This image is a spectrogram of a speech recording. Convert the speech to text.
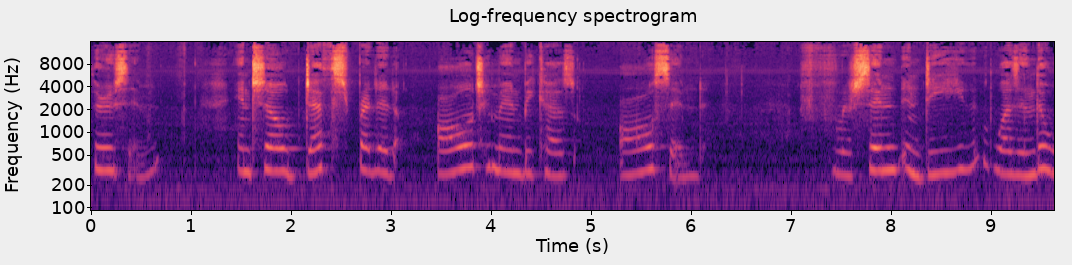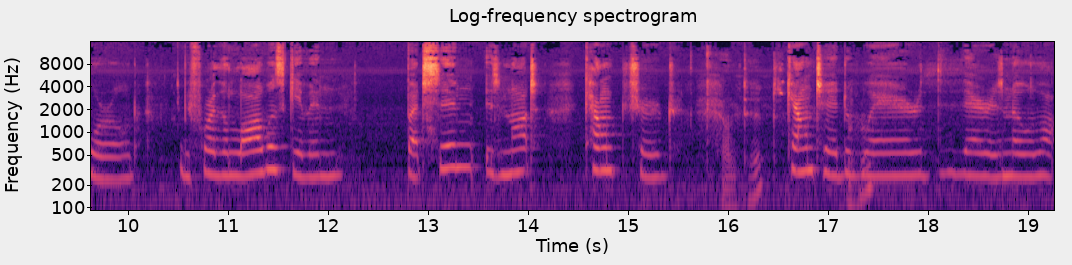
through sin, and so death spreaded all to men because all sinned. For sin indeed was in the world before the law was given, but sin is not counted Counted. counted where there is no law.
